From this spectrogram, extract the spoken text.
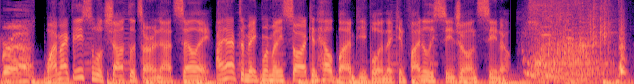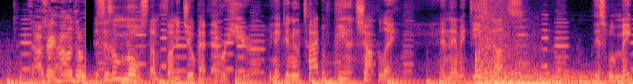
Why my Feastables chocolates are not selling? I have to make more money so I can help blind people and they can finally see John Cena. This is the most unfunny joke I've ever heard. Make a new type of peanut chocolate, and then make these nuts. This will make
